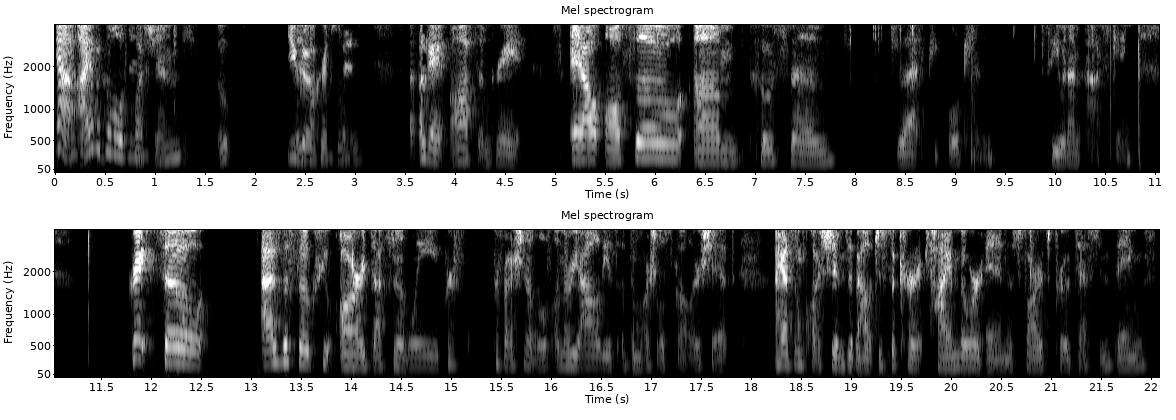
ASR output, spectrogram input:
Yeah, I have a couple of questions. Oop, You there's go, a Crystal. Okay, awesome, great. And I'll also um, post them so that people can see what I'm asking. Great. So, as the folks who are definitely prof- professionals on the realities of the Marshall Scholarship, I had some questions about just the current time that we're in as far as protests and things.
